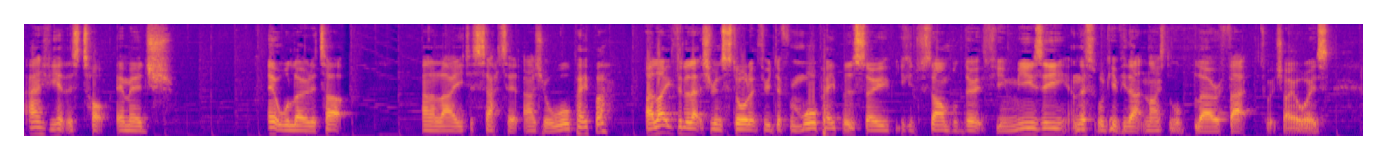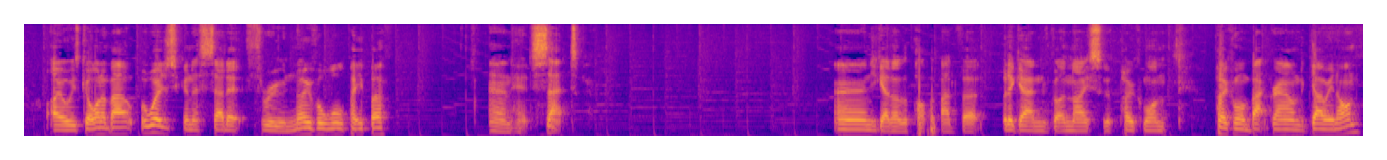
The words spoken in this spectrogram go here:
And if you hit this top image, it will load it up and allow you to set it as your wallpaper. I like that it lets you install it through different wallpapers, so you can, for example, do it through Muzei, and this will give you that nice little blur effect, which I always, I always go on about. But we're just going to set it through Nova Wallpaper and hit Set and you get another pop-up advert. But again, we've got a nice sort of Pokemon, Pokemon background going on.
